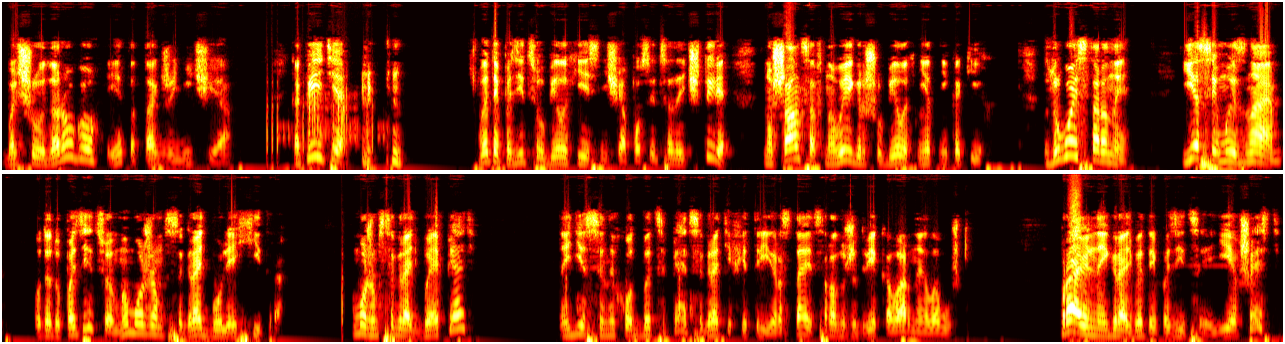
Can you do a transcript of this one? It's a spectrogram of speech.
большую дорогу. И это также ничья. Как видите, в этой позиции у белых есть ничья после cd4, но шансов на выигрыш у белых нет никаких. С другой стороны, если мы знаем вот эту позицию, мы можем сыграть более хитро. Мы можем сыграть b5, на единственный ход bc5 сыграть f3 и расставить сразу же две коварные ловушки. Правильно играть в этой позиции ef6,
